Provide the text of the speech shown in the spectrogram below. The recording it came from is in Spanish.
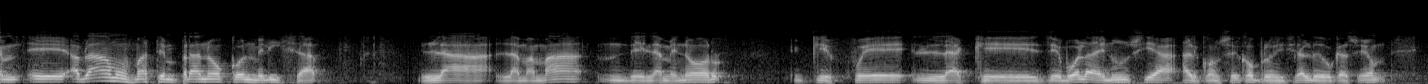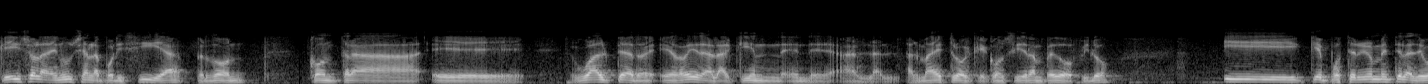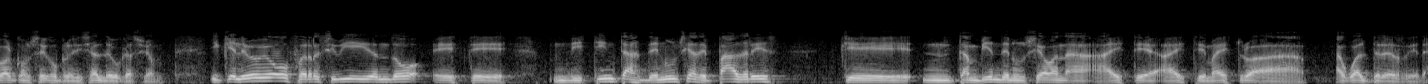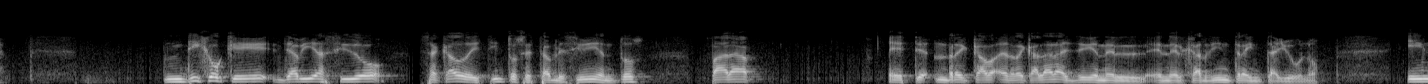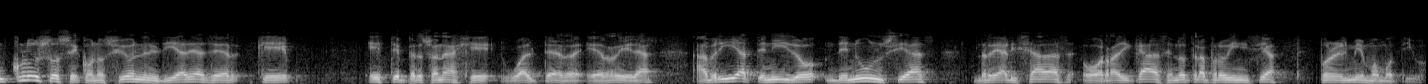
Bien, eh, hablábamos más temprano con Melissa, la, la mamá de la menor que fue la que llevó la denuncia al Consejo Provincial de Educación, que hizo la denuncia en la policía, perdón, contra eh, Walter Herrera, a quien, en, al, al maestro que consideran pedófilo, y que posteriormente la llevó al Consejo Provincial de Educación y que luego fue recibiendo este, distintas denuncias de padres que mm, también denunciaban a, este este maestro a, a Walter Herrera dijo que ya había sido sacado de distintos establecimientos para este, recalar allí en el, en el Jardín 31. Incluso se conoció en el día de ayer que este personaje, Walter Herrera, habría tenido denuncias realizadas o radicadas en otra provincia por el mismo motivo.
